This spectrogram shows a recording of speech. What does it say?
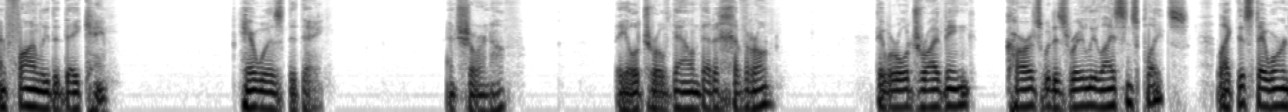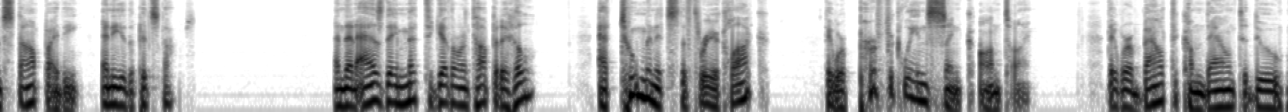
And finally, the day came. Here was the day. And sure enough, they all drove down there to Hebron. They were all driving cars with Israeli license plates. Like this, they weren't stopped by the any of the pit stops. And then as they met together on top of the hill, at two minutes to three o'clock, they were perfectly in sync on time. They were about to come down to do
